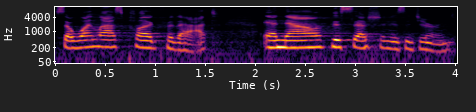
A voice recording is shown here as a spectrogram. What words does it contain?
So, one last plug for that. And now this session is adjourned.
